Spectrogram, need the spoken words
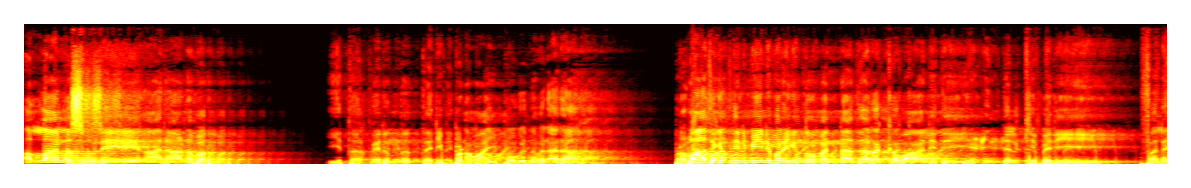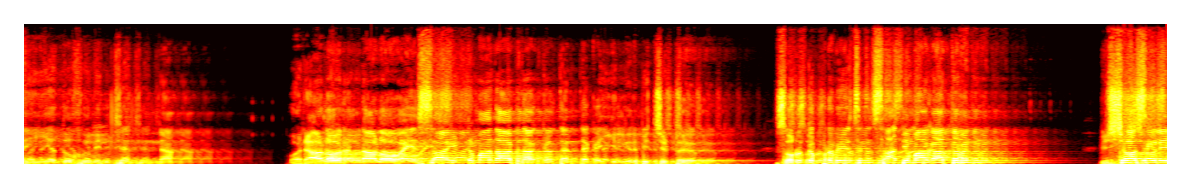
അള്ളാൻ റസൂലേ ആരാണവർ? ഈ തകരുന്ന് തരിപ്പണമായി പോകുന്നവരാരാ പ്രവാചകൻ തിരുമീന് പറയുന്നു ഒരാളോ രണ്ടാളോ വയസ്സായിട്ട് മാതാപിതാക്കൾ തന്റെ കയ്യിൽ ലഭിച്ചിട്ട് സ്വർഗപ്രവേശനം സാധ്യമാകാത്തവൻ വിശ്വാസികളെ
